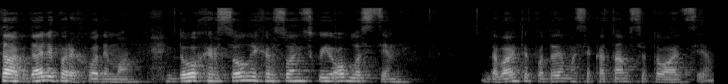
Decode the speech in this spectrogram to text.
Так, далі переходимо до Херсону і Херсонської області. Давайте подивимося, яка там ситуація.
